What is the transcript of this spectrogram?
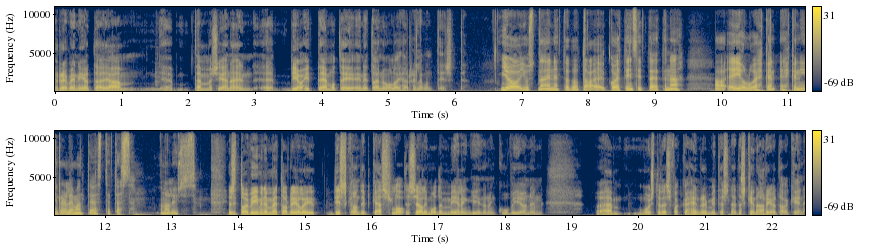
reveniota ja tämmöisiä näin biohittejä, mutta ei, ei ne tainnut olla ihan relevantteja sitten. Joo, just näin, että tota, koettiin sitten, että nämä ei ollut ehkä, ehkä niin relevantteja sitten tässä analyysissä. Ja sitten toi viimeinen metodi oli discounted cash flow, ja se oli muuten mielenkiintoinen kuvio, niin muisteles vaikka Henry, miten näitä skenaarioita oikein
